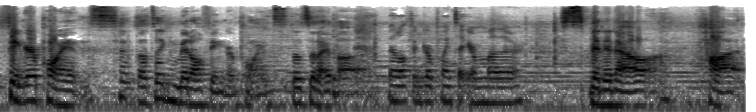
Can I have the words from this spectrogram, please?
Finger points. That's like middle finger points. That's what I thought. middle finger points at your mother. Spit it out. Hot.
